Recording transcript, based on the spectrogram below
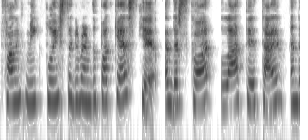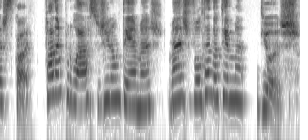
falem comigo pelo Instagram do podcast, que é underscore latetime underscore. Falem por lá, sugiram temas, mas voltando ao tema de hoje.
